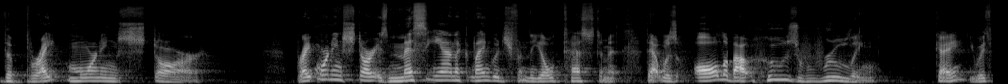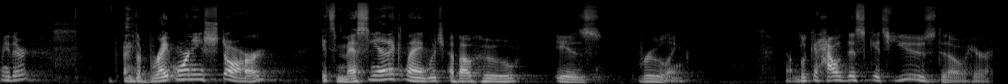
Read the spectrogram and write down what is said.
the bright morning star. Bright morning star is messianic language from the Old Testament that was all about who's ruling. Okay, you with me there? The bright morning star, it's messianic language about who is ruling. Now, look at how this gets used, though, here.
